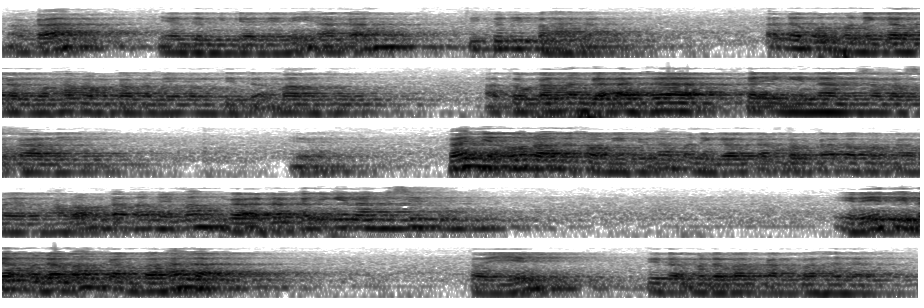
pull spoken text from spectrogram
maka yang demikian ini akan diberi pahala adapun meninggalkan haram karena memang tidak mampu atau karena nggak ada keinginan sama sekali. Ya. Banyak orang Alhamdulillah meninggalkan perkara-perkara yang haram karena memang nggak ada keinginan di situ. Ini tidak mendapatkan pahala. Tayyib tidak mendapatkan pahala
